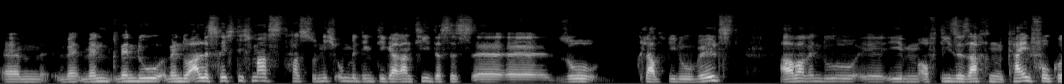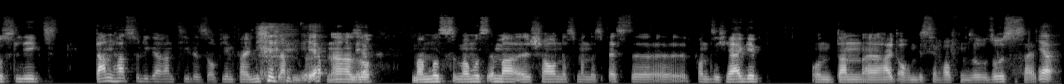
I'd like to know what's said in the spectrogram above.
ähm, wenn, wenn, wenn, du, wenn du alles richtig machst, hast du nicht unbedingt die Garantie, dass es äh, äh, so klappt, wie du willst. Aber wenn du äh, eben auf diese Sachen keinen Fokus legst, dann hast du die Garantie, dass es auf jeden Fall nicht klappen wird. ja, ne? Also ja. man muss, man muss immer äh, schauen, dass man das Beste äh, von sich hergibt und dann halt auch ein bisschen hoffen. So, so ist es halt. Ja.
